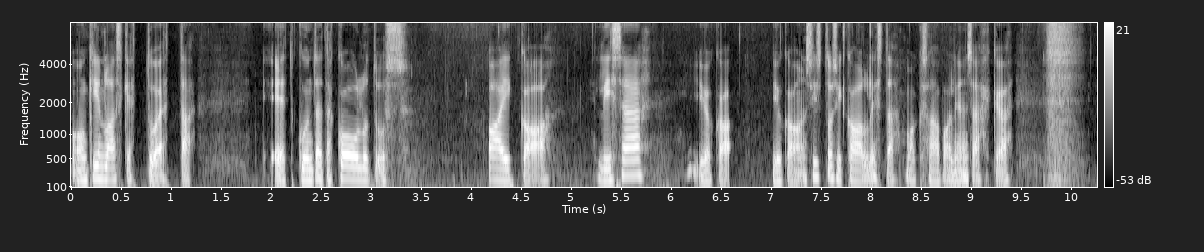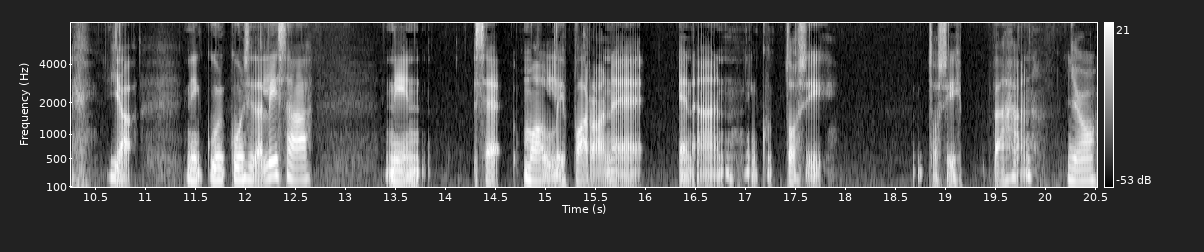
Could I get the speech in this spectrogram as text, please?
onkin laskettu, että, että kun tätä koulutusaikaa lisää, joka, joka on siis tosi kallista, maksaa paljon sähköä, ja niin kun, kun sitä lisää, niin se malli paranee enää niin kuin tosi, tosi vähän. Joo,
